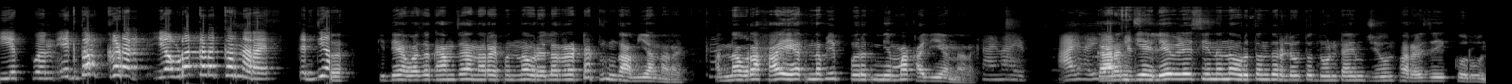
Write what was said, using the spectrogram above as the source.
ही एक पण एकदम कडक एवढा कडक करणार आहे. त्या की देवाचा घाम जाणार आहे पण नवऱ्याला रटाटून घाम येणार आहे. आणि नवरा हा यातनं बी परत निम्मा खाली येणार आहे. काय नाही आय हाय कारण. गेल्या वेळेस येणं नवरतन धरलं होतं दोन टाइम जेवण फराळाचं करून.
